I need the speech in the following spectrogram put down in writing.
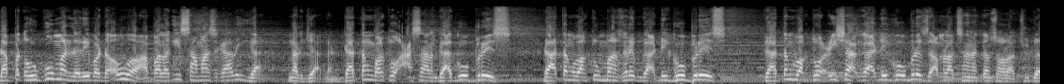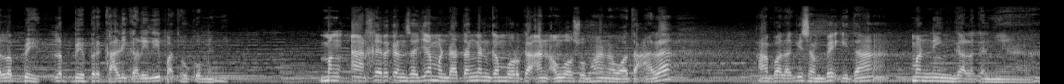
Dapat hukuman daripada Allah. Apalagi sama sekali nggak ngerjakan. Datang waktu asar nggak gubris. Datang waktu maghrib nggak digubris. Datang waktu isya nggak digubris. Nggak melaksanakan sholat. Sudah lebih lebih berkali-kali lipat hukum ini. Mengakhirkan saja mendatangkan kemurkaan Allah Subhanahu wa taala. Apalagi sampai kita meninggalkannya.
